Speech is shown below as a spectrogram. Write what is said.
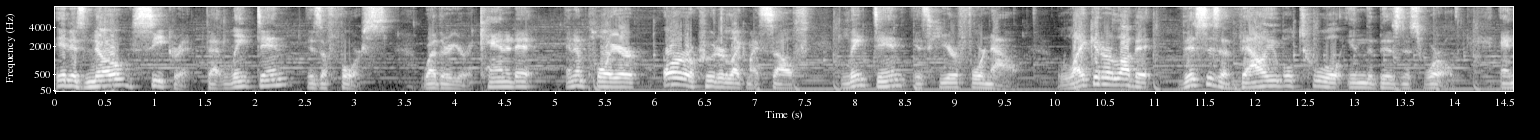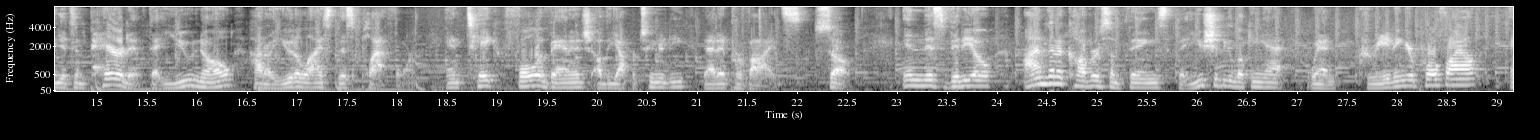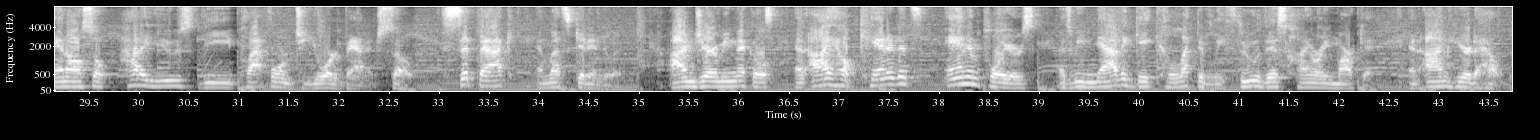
It is no secret that LinkedIn is a force. Whether you're a candidate, an employer, or a recruiter like myself, LinkedIn is here for now. Like it or love it, this is a valuable tool in the business world, and it's imperative that you know how to utilize this platform and take full advantage of the opportunity that it provides. So, in this video, I'm going to cover some things that you should be looking at when creating your profile and also how to use the platform to your advantage. So, sit back and let's get into it. I'm Jeremy Nichols, and I help candidates and employers as we navigate collectively through this hiring market, and I'm here to help.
